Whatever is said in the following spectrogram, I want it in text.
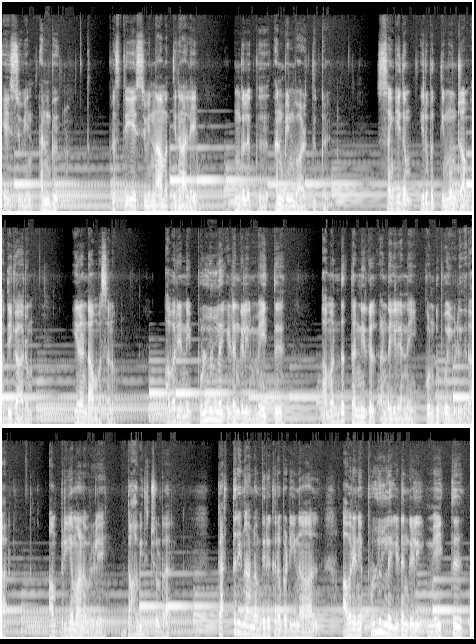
இயேசுவின் அன்பு. கிறிஸ்து இயேசுவின் நாமத்தினாலே உங்களுக்கு அன்பின் வாழ்த்துக்கள். சங்கீதம் இருபத்தி மூன்றாம் அதிகாரம் இரண்டாம் வசனம். அவர் என்னை புல்லுள்ள இடங்களில் மேய்த்து அமர்ந்த தண்ணீர்கள் அண்டையில் என்னை கொண்டு போய் விடுகிறார். ஆம் பிரியமானவர்களே தாவிது சொல்றார் கர்த்தரை நான் நம்பியிருக்கிறபடியினால் அவர் என்னை புல்லுள்ள இடங்களில் மேய்த்து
